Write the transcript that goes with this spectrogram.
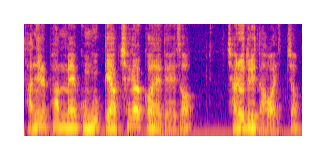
단일 판매 공급 계약 체결권에 대해서 자료들이 나와 있죠.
